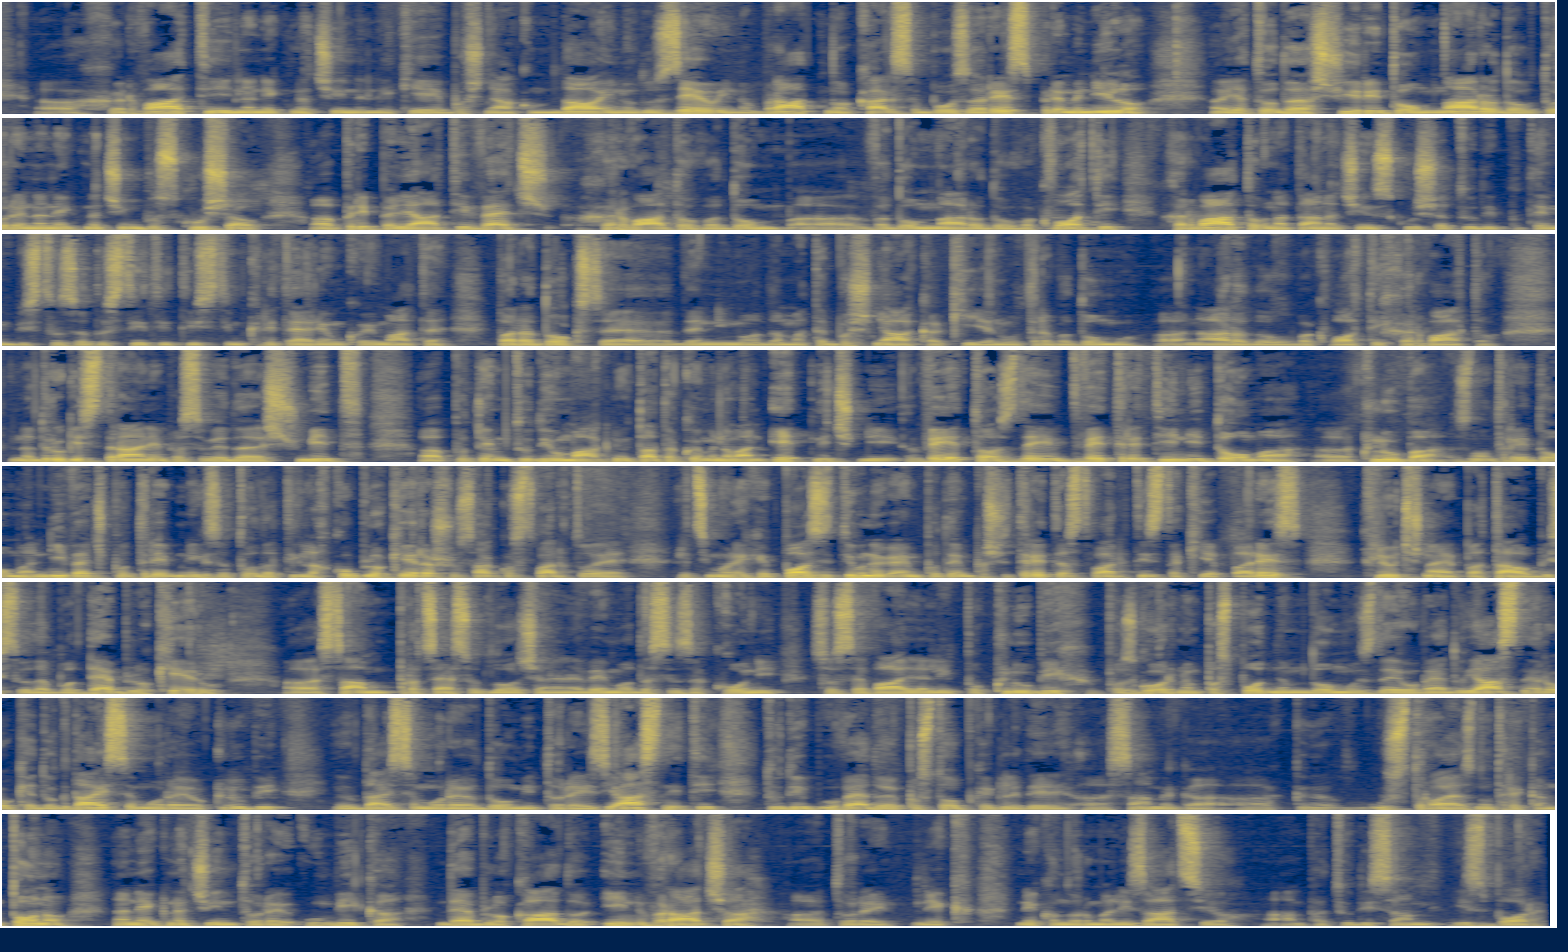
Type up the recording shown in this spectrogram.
Hrvati. Na nek način nekje je Bošnjakom dal in oduzel in obratno, kar se bo zares spremenilo, je to, da širi dom narodov, torej na nek način bo skušal pripeljati več Hrvatov v dom, v dom narodov v kvoti Hrvatov na ta način skuša tudi potem v bistvu zadostiti tistim kriterijem, ko imate paradokse, da, nimo, da imate Bošnjaka, ki je noter v domu narodov, v kvoti Hrvatov. Na drugi strani pa seveda je Šmit potem tudi umaknil ta tako imenovan etnični veto, zdaj dve tretjini doma, kluba znotraj doma ni več potrebnih za to, da ti lahko blokiraš vsako stvar. To je recimo nekaj pozitivnega in potem pa še tretja stvar, tista, ki je pa res ključna, je pa ta v bistvu, da bo deblokiral sam proces odločanja. Ne vemo, da se zakoni so se valjali po klubih, po zgornjem, po spodnjem domu zdaj uvedel jasne roke, dokdaj se morajo klubi in kdaj se morajo domi torej izjasniti. Tudi uvedel je postopke glede a, samega a, ustroja znotraj kantonov, na nek način torej umika deblokado in vrača torej nek, neko normalizacijo, pa tudi sam izbor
